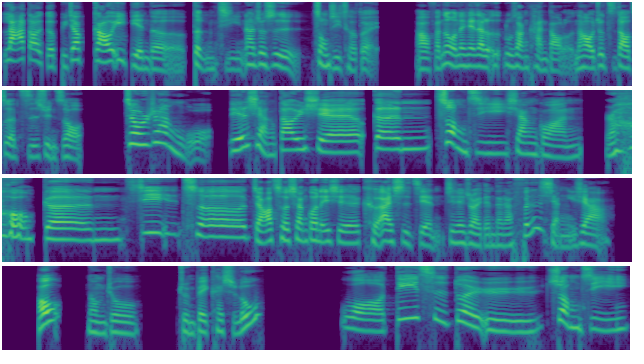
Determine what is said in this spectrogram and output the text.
拉到一个比较高一点的等级，那就是重机车队。啊，反正我那天在路上看到了，然后我就知道这个资讯之后，就让我联想到一些跟重机相关，然后跟机车、脚踏车相关的一些可爱事件。今天就来跟大家分享一下。好，那我们就准备开始喽。我第一次对于重机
